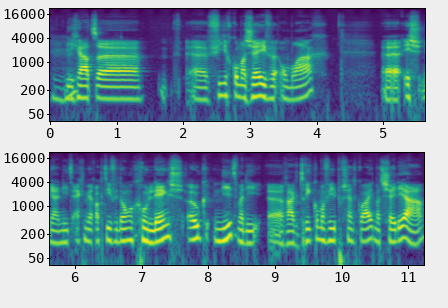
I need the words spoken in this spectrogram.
Mhm. Die gaat eh, eh, 4,7 omlaag. Is ja, niet echt meer actief in Dongen. GroenLinks ook niet, maar die raakt 3,4% kwijt. Met CDA,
